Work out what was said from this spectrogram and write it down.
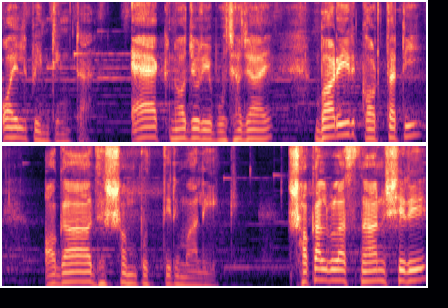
অয়েল পেন্টিংটা এক নজরে বোঝা যায় বাড়ির কর্তাটি অগাধ সম্পত্তির মালিক। সকালবেলা স্নান সেরে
